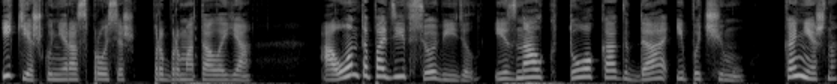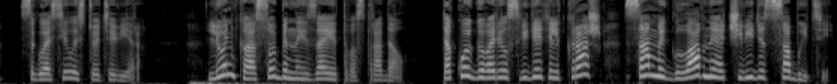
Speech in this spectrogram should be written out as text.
«И кешку не расспросишь», — пробормотала я. А он-то поди все видел и знал, кто, когда и почему. «Конечно», — согласилась тетя Вера. Ленька особенно из-за этого страдал. Такой говорил свидетель краж, самый главный очевидец событий.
